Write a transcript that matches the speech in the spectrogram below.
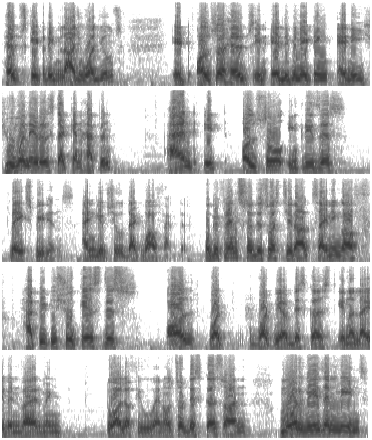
helps catering large volumes, it also helps in eliminating any human errors that can happen and it also increases the experience and gives you that wow factor. Okay friends, so this was Chirag signing off. Happy to showcase this all what what we have discussed in a live environment to all of you and also discuss on more ways and means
